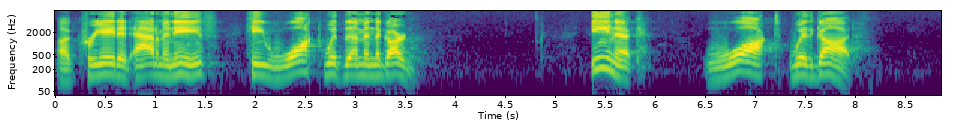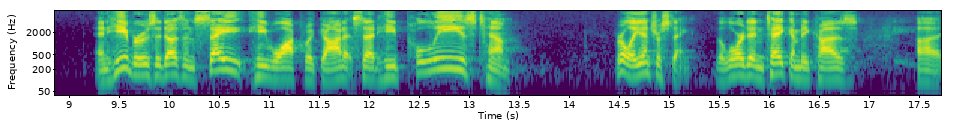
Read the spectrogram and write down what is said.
uh, created Adam and Eve, he walked with them in the garden. Enoch walked with God. In Hebrews, it doesn't say he walked with God, it said he pleased him. Really interesting. The Lord didn't take him because uh,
